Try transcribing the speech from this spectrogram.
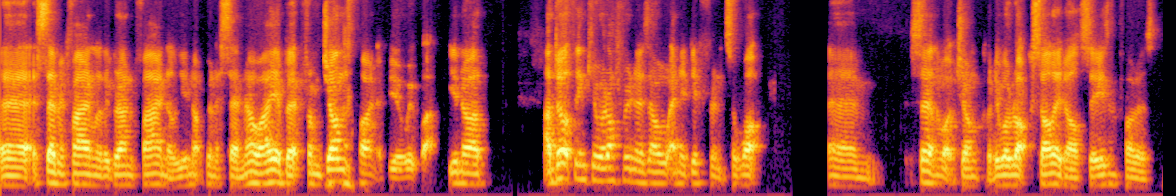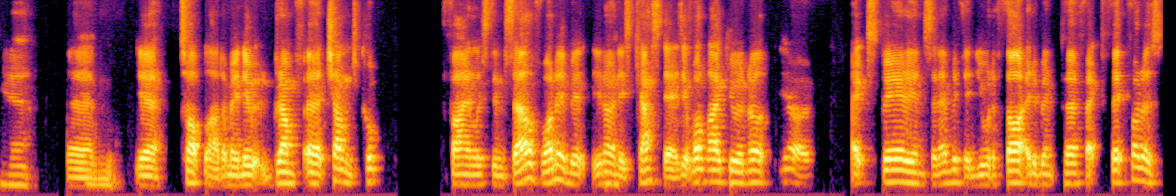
uh, a semi-final and a grand final, you're not going to say no, are you? But from John's point of view, it, you know, I don't think you were offering us any different to what, um, certainly what John could. He were rock solid all season for us. yeah, Um, yeah, top lad. I mean, he was Grand uh, Challenge Cup finalist himself, wasn't he? But you know, in his Cas days, it wasn't like you were not, you know, experience and everything. You would have thought it'd have been perfect fit for us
